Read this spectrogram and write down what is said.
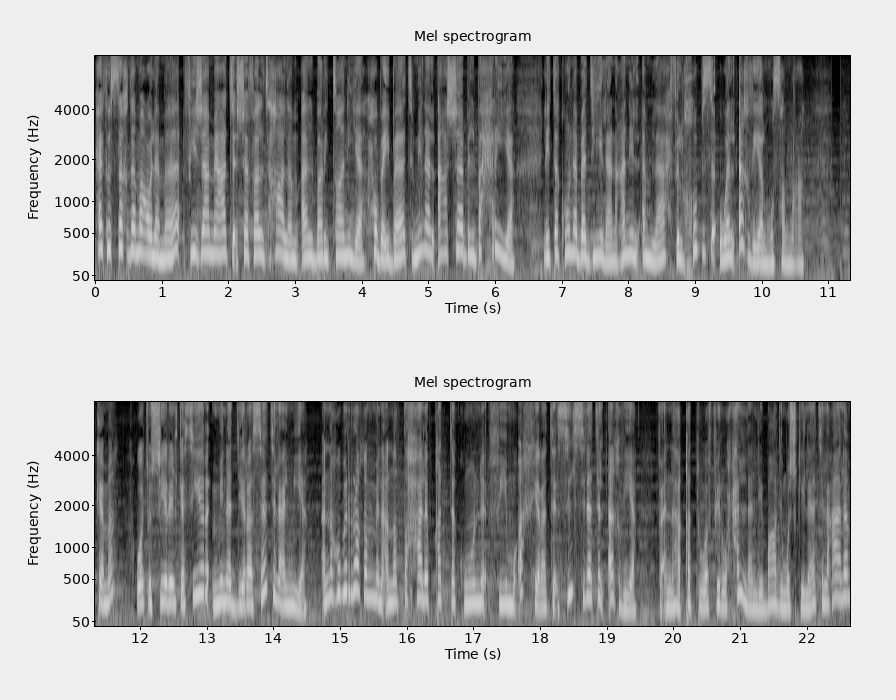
حيث استخدم علماء في جامعة شيفيلد هالم البريطانية حبيبات من الأعشاب البحرية لتكون بديلاً عن الأملاح في الخبز والأغذية المصنعة. كما وتشير الكثير من الدراسات العلمية أنه بالرغم من أن الطحالب قد تكون في مؤخرة سلسلة الأغذية فإنها قد توفر حلاً لبعض مشكلات العالم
